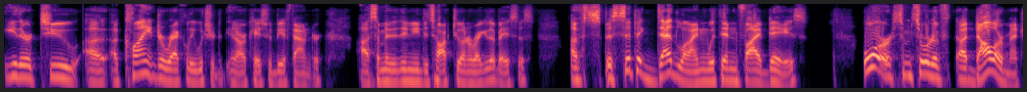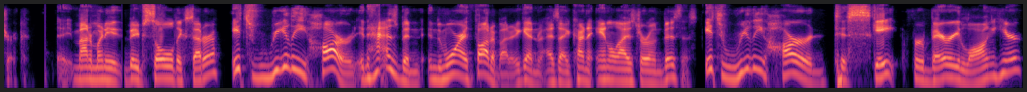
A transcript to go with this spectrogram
either to a, a, client directly, which in our case would be a founder, uh, somebody that they need to talk to on a regular basis, a specific deadline within five days, or some sort of a dollar metric, amount of money they've sold, et cetera. It's really hard. It has been. And the more I thought about it, again, as I kind of analyzed our own business, it's really hard to skate for very long here,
